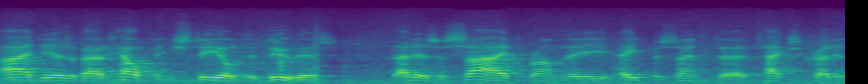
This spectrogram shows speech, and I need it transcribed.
ideas about helping steel to do this? That is aside from the 8% uh, tax credit.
